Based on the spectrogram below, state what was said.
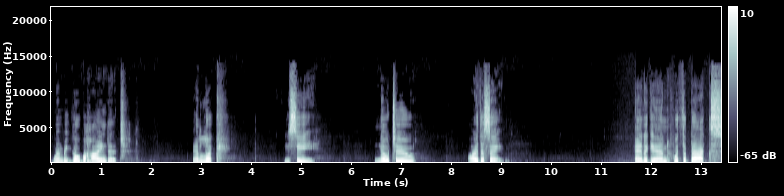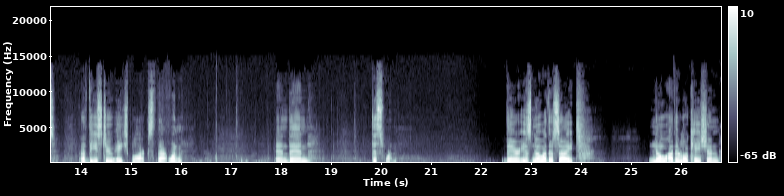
when we go behind it and look, you see, no two are the same. And again, with the backs of these two H blocks, that one, and then this one. There is no other site, no other location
